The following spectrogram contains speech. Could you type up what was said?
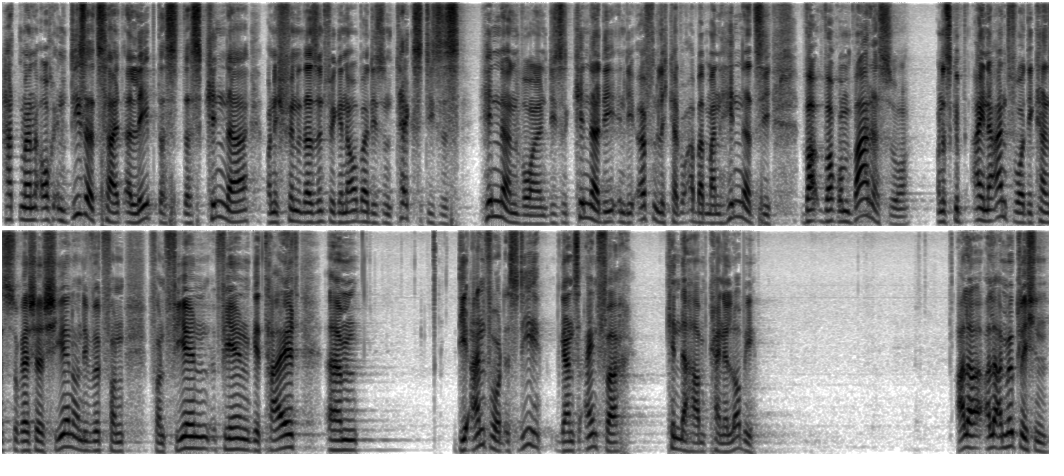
hat man auch in dieser Zeit erlebt, dass, dass Kinder, und ich finde, da sind wir genau bei diesem Text, dieses hindern wollen, diese Kinder, die in die Öffentlichkeit, aber man hindert sie. Warum war das so? Und es gibt eine Antwort, die kannst du recherchieren und die wird von, von vielen, vielen geteilt. Ähm, die Antwort ist die, ganz einfach, Kinder haben keine Lobby. Alle, alle möglichen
